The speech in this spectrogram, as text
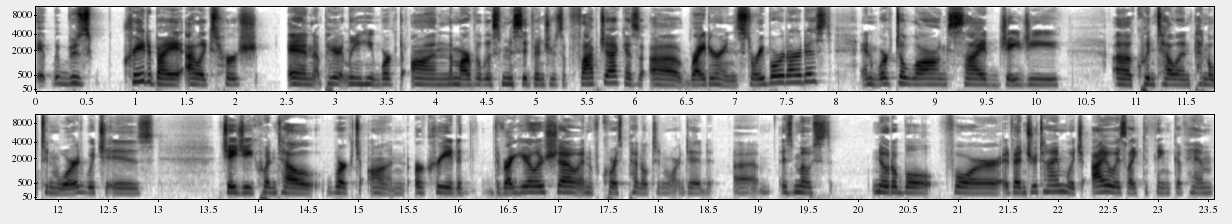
It, it was created by Alex Hirsch and apparently he worked on the marvelous misadventures of Flapjack as a writer and storyboard artist, and worked alongside J.G. Uh, Quintel and Pendleton Ward, which is J.G. Quintel worked on or created the regular show, and of course Pendleton Ward did um, is most notable for Adventure Time, which I always like to think of him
